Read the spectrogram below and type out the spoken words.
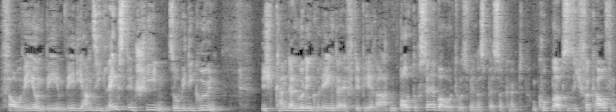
VW und BMW. Die haben sich längst entschieden, so wie die Grünen. Ich kann da nur den Kollegen der FDP raten, baut doch selber Autos, wenn ihr es besser könnt. Und guckt mal, ob sie sich verkaufen.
